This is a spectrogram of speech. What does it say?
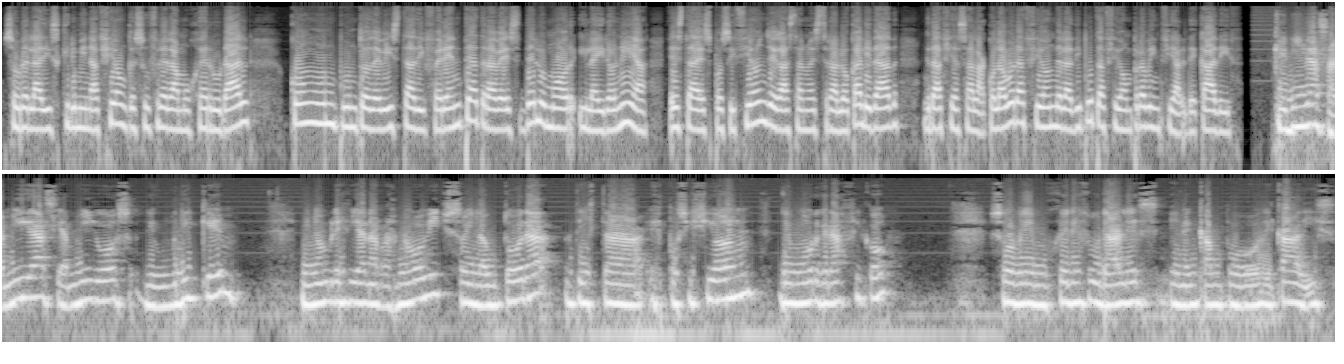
sobre la discriminación que sufre la mujer rural con un punto de vista diferente a través del humor y la ironía. Esta exposición llega hasta nuestra localidad gracias a la colaboración de la Diputación Provincial de Cádiz. Queridas amigas y amigos de Ubrique, mi nombre es Diana Rasnovich, soy la autora de esta exposición de humor gráfico sobre mujeres rurales en el campo de Cádiz.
